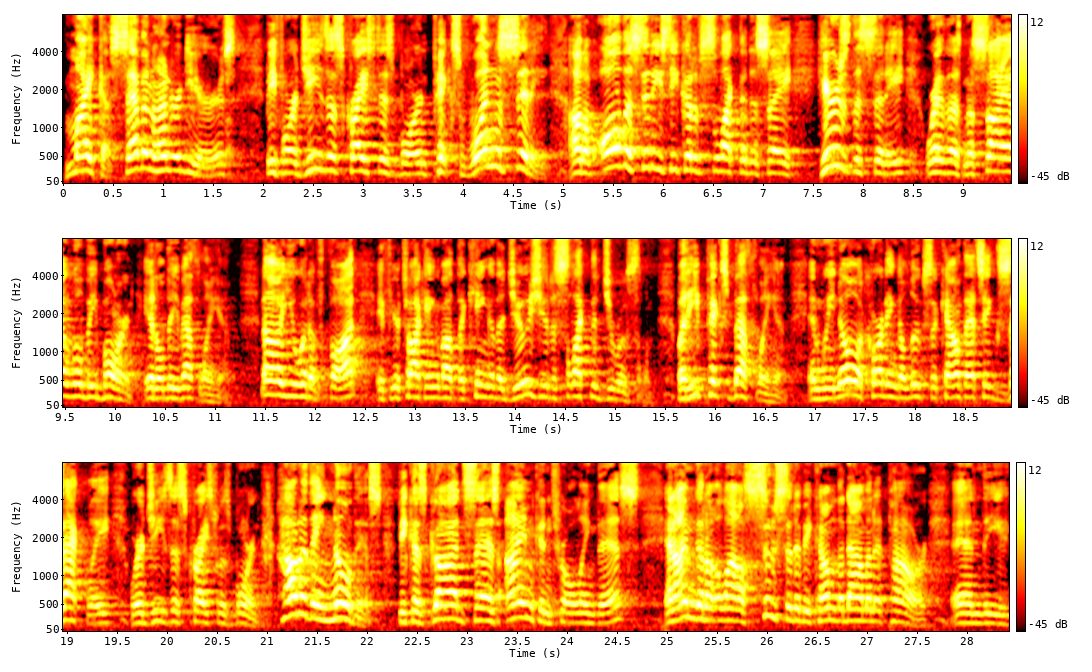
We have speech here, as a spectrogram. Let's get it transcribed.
Micah, 700 years before Jesus Christ is born, picks one city out of all the cities he could have selected to say, here's the city where the Messiah will be born. It'll be Bethlehem. Now, you would have thought, if you're talking about the king of the Jews, you'd have selected Jerusalem. But he picks Bethlehem. And we know, according to Luke's account, that's exactly where Jesus Christ was born. How do they know this? Because God says, I'm controlling this, and I'm going to allow Susa to become the dominant power and the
